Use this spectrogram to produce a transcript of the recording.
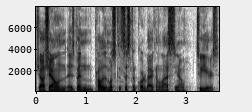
Josh Allen has been probably the most consistent quarterback in the last, you know, two years.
